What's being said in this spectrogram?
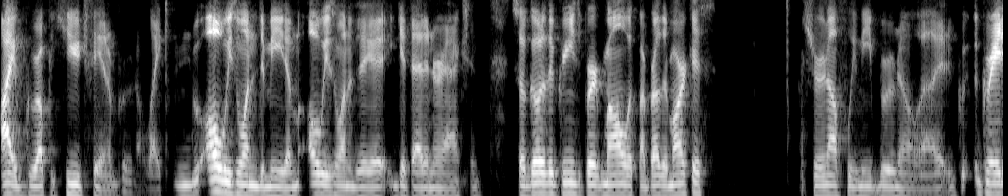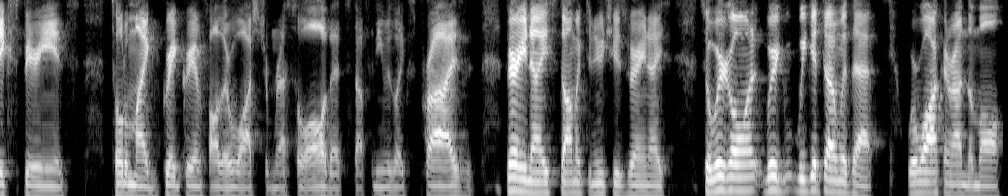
I grew up a huge fan of Bruno. Like, always wanted to meet him. Always wanted to get that interaction. So go to the Greensburg Mall with my brother Marcus sure enough, we meet Bruno. Uh, g- great experience. Told him my great grandfather watched him wrestle, all that stuff, and he was like surprised. Very nice. Dominic DeNucci was very nice. So we're going. We we get done with that. We're walking around the mall.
